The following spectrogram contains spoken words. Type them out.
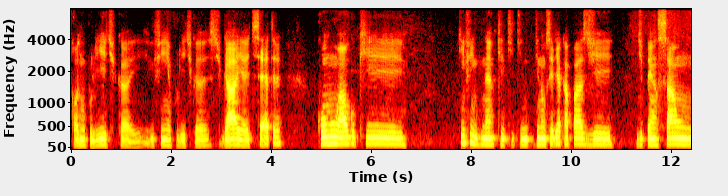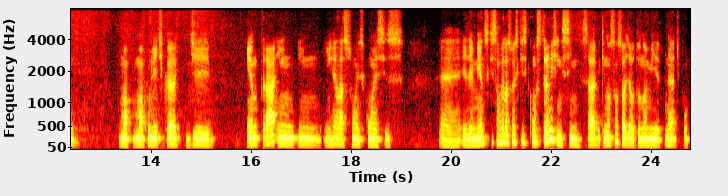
cosmopolítica e, enfim, a políticas de Gaia, etc., como algo que, que enfim, né? Que, que, que não seria capaz de, de pensar um, uma, uma política de entrar em, em, em relações com esses é, elementos que são relações que constrangem sim, sabe? Que não são só de autonomia, né? Tipo,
